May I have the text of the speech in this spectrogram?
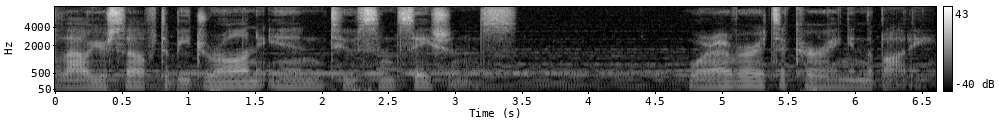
Allow yourself to be drawn into sensations wherever it's occurring in the body.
